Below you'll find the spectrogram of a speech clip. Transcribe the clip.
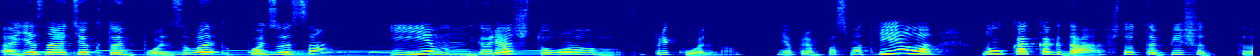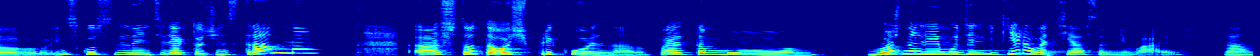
Э, я знаю тех, кто им пользуется, и говорят, что прикольно. Я прям посмотрела, ну, как когда. Что-то пишет искусственный интеллект очень странно, а что-то очень прикольно. Поэтому можно ли ему делегировать, я сомневаюсь да.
